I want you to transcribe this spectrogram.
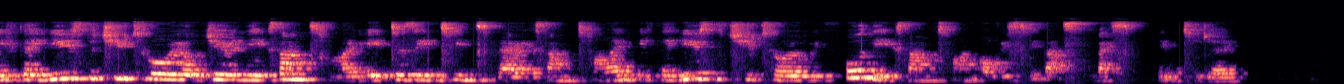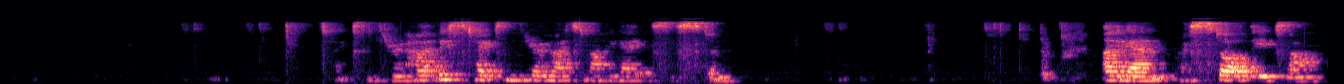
if they use the tutorial during the exam time, it does eat into their exam time. If they use the tutorial before the exam time, obviously that's the best thing to do. Takes them through how, this takes them through how to navigate the system. And again, press start the exam.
